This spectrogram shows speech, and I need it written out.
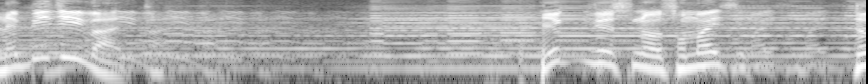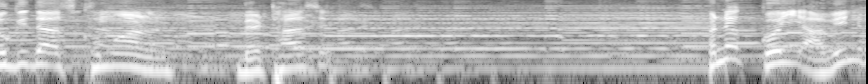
અને બીજી વાત. એક દિવસનો સમય છે. જોગીદાસ ખુમાણ બેઠા છે. અને કોઈ આવીને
